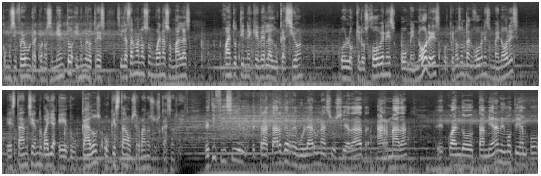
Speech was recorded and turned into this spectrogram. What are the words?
como si fuera un reconocimiento. Y número tres, si las armas no son buenas o malas, ¿cuánto tiene que ver la educación o lo que los jóvenes o menores, porque no son tan jóvenes o menores, están siendo, vaya, educados o qué están observando en sus casas? Es difícil tratar de regular una sociedad armada eh, cuando también al mismo tiempo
